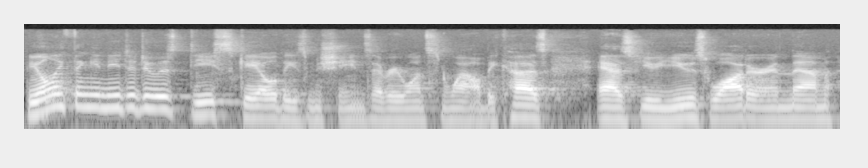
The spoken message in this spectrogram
The only thing you need to do is descale these machines every once in a while because as you use water in them,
